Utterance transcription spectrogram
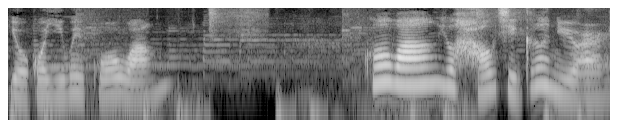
有过一位国王。国王有好几个女儿，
